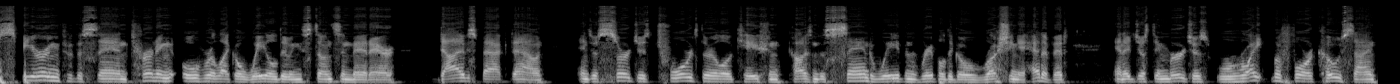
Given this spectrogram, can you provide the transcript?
spearing through the sand, turning over like a whale doing stunts in midair, dives back down, and just surges towards their location, causing the sand wave and ripple to go rushing ahead of it, and it just emerges right before Cosine,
